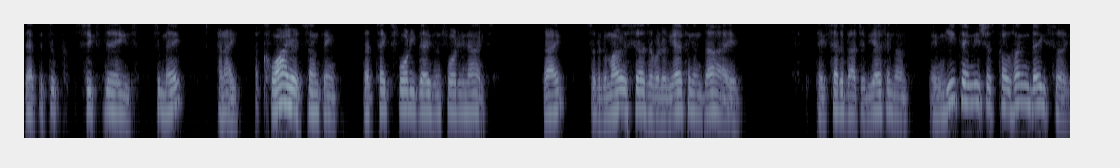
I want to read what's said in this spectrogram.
that it took six days to make, and I acquired something that takes 40 days and 40 nights, right? So the Gemara says that when Rabbi Yochanan died, they said about Rabbi Yochanan, "Im yitei nishas kol hoin beisoy,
